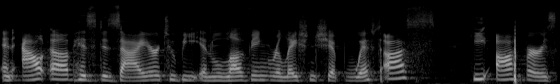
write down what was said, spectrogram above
and out of His desire to be in loving relationship with us, He offers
